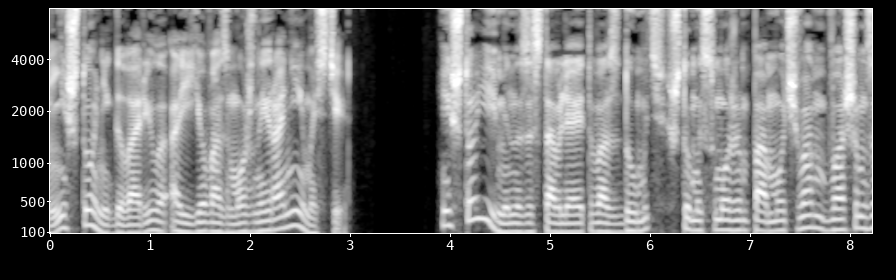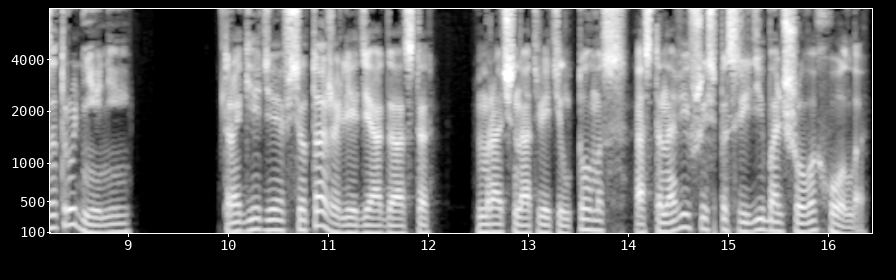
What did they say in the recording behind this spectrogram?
ничто не говорило о ее возможной ранимости. И что именно заставляет вас думать, что мы сможем помочь вам в вашем затруднении? Трагедия все та же, леди Агаста, мрачно ответил Томас, остановившись посреди большого холла.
